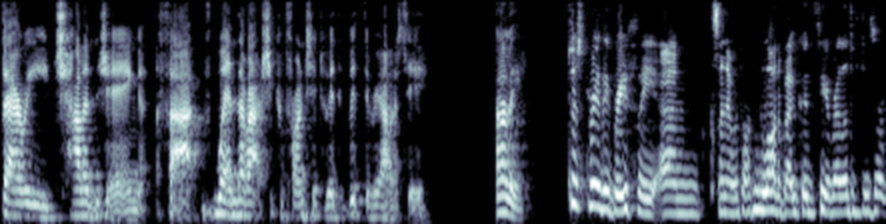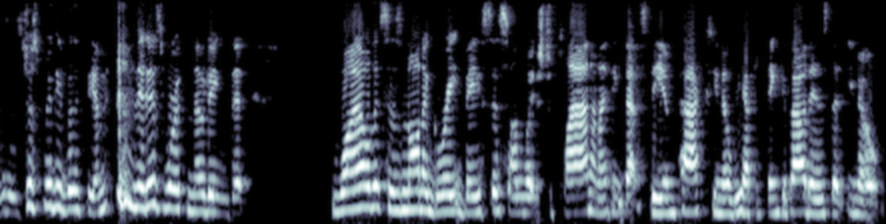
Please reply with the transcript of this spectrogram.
very challenging for when they're actually confronted with with the reality. Allie. Just really briefly, because um, I know we're talking a lot about goods here relative to services. Just really briefly, I mean, it is worth noting that while this is not a great basis on which to plan, and I think that's the impact, you know, we have to think about is that, you know,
